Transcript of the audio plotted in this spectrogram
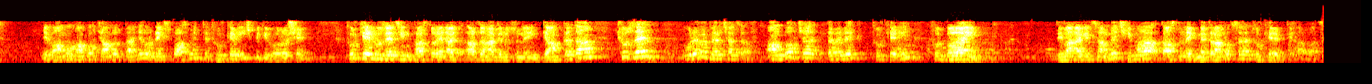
Եվ ամբողջ ամբողջային է, որ մենք սպասում ենք, թե թուրքերը ինչ պիտի որոշեն։ Թուրքերն ուզեցին փաստորեն այդ արձանագրություններին կյանք կտան, չուզեն, ուրեմն վերջացավ։ Ամբողջը տվել եք թուրքերին ֆուտբոլային դիվանագիտության մեջ հիմա 11 մետրանոցը թուրքերը պիտի հարված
